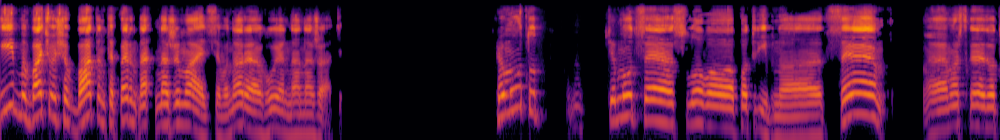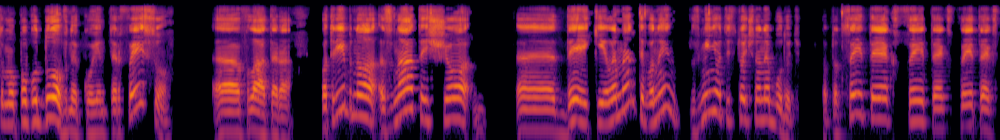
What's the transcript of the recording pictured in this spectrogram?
І ми бачимо, що button тепер нажимається, вона реагує на нажаття. Чому тут, чому це слово потрібно? Це, е, можна сказати, тому побудовнику інтерфейсу Flutter потрібно знати, що е, деякі елементи вони змінюватись точно не будуть. Тобто цей текст, цей текст, цей текст.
